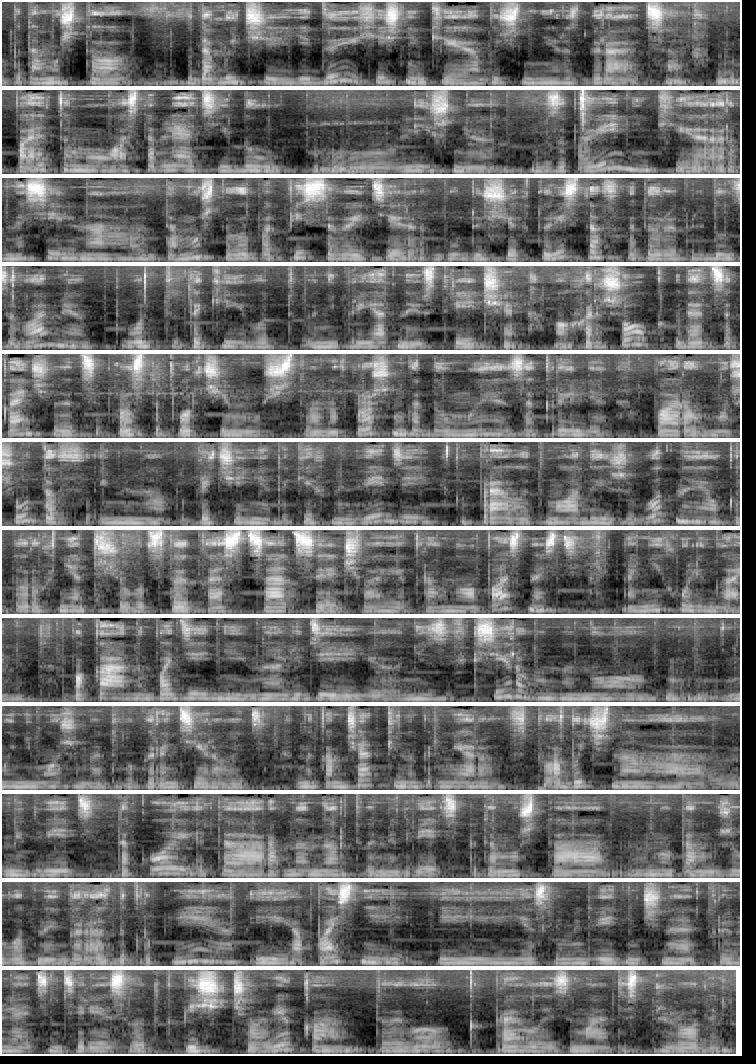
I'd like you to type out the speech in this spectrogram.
потому что в добыче еды хищники обычно не разбираются. Поэтому оставлять еду э, лишнюю в заповеднике равносильно тому, что вы подписываете будущих туристов, которые придут за вами под такие вот неприятные встречи. Хорошо, когда это заканчивается просто порчей имущества. Но в прошлом году мы закрыли пару маршрутов именно по причине таких медведей. Как правило, это молодые животные, у которых нет еще вот стойкой ассоциации человек равно опасность, они хулиганят. Пока нападений на людей не зафиксировано, но мы не можем этого гарантировать. На Камчатке, например, обычно медведь такой, это равно мертвый медведь, потому что ну, там животные гораздо крупнее и опаснее, и если медведь начинает проявлять интерес вот к пище человека, то его, как правило, изымают из природы.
